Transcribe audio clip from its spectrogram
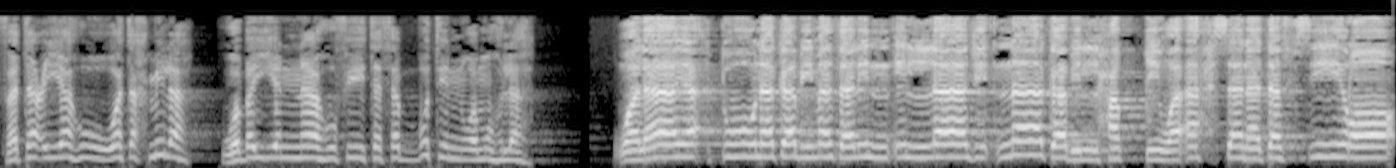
فتعيه وتحمله وبيناه في تثبت ومهله ولا ياتونك بمثل الا جئناك بالحق واحسن تفسيرا.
